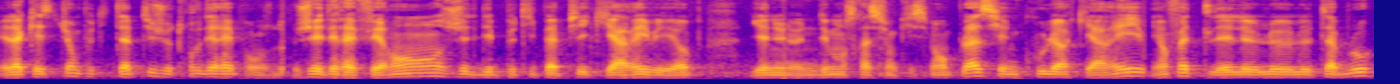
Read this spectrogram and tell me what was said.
Et la question, petit à petit, je trouve des réponses. J'ai des références, j'ai des petits papiers qui arrivent et hop, il y a une, démonstration qui se met en place, il y a une couleur qui arrive. Et en fait, le tableau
